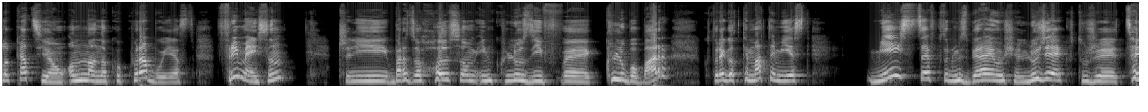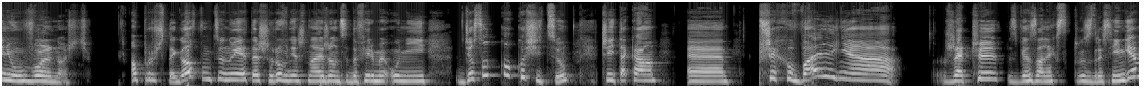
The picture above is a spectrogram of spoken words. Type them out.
lokacją Onna no Kokurabu jest Freemason, czyli bardzo wholesome, inclusive e, klubobar, którego tematem jest miejsce, w którym zbierają się ludzie, którzy cenią wolność. Oprócz tego funkcjonuje też również należący do firmy Unii Josoko Koshicu, czyli taka e, przechowalnia rzeczy związanych z crossdressingiem,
